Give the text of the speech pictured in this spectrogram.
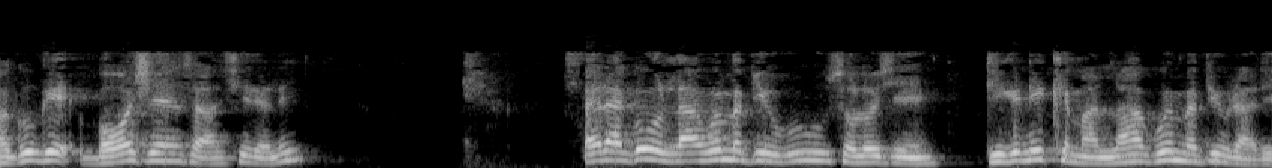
အခုကဘောရှင်းဆိုတာရှိတယ်လေအဲ့ဒါကိုလာခွင့်မပြုဘူးဆိုလို့ရှိရင်ဒီကနေ့ခေတ်မှာလာခွင့်မပြုတာဒီ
